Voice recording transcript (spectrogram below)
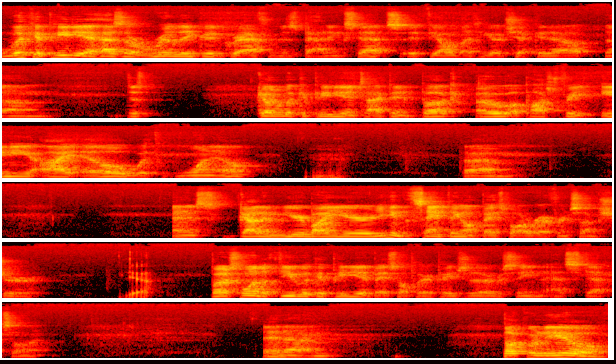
Wikipedia has a really good graph of his batting stats. If y'all would like to go check it out, um, just go to Wikipedia and type in Buck O apostrophe N E I L with one L. Um, and it's got him year by year. You can get the same thing on Baseball Reference, I'm sure. Yeah. But it's one of the few Wikipedia baseball player pages I've ever seen that has stats on it. And um, Buck O'Neil,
